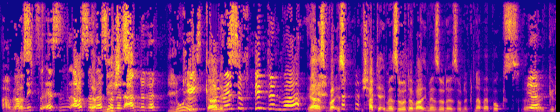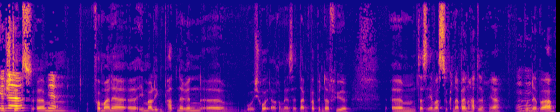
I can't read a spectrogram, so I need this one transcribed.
Aber auch das, nicht zu essen, außer dass nichts. den anderen Null, gar nichts. zu finden war. Ja, es war, es, ich hatte ja immer so, da war immer so eine, so eine Knabberbox äh, Ja, gerichtet genau. ähm, Ja. Von meiner äh, ehemaligen Partnerin, ähm, wo ich heute auch immer sehr dankbar bin dafür, ähm, dass er was zu knabbern hatte. Ja, Mhm. wunderbar.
